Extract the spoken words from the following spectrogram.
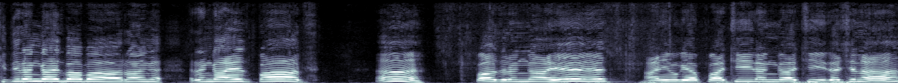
किती रंग आहेत बाबा? रंग रंग आहेत पाच. हां पाच रंग आहेत. आणि मग या पाचही रंगाची रचना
